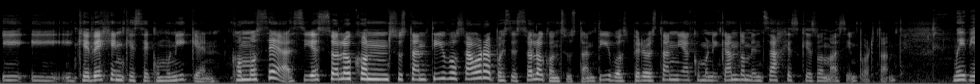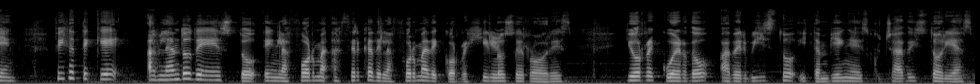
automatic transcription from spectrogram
y, que dejen que se comuniquen, como sea. Si es solo con sustantivos ahora, pues es solo con sustantivos, pero están ya comunicando mensajes que es lo más importante. Muy bien. Fíjate que hablando de esto en la forma acerca de la forma de corregir los errores, yo recuerdo haber visto y también he escuchado historias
